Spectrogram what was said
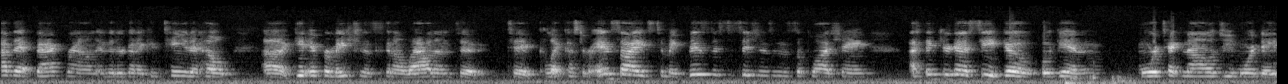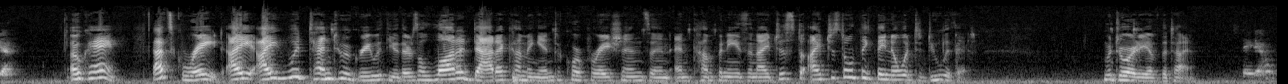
have that background and that are going to continue to help uh, get information that's going to allow them to to collect customer insights, to make business decisions in the supply chain I think you're going to see it go again. More technology, more data. Okay. That's great. I, I would tend to agree with you. There's a lot of data coming into corporations and, and companies, and I just I just don't think they know what to do with it. Majority of the time. They don't.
